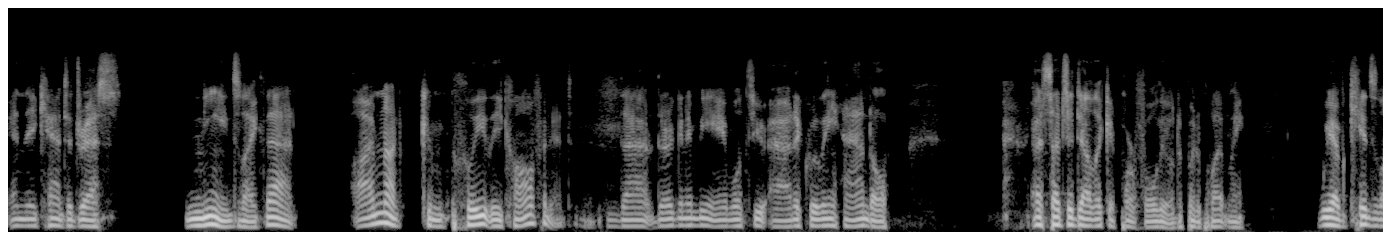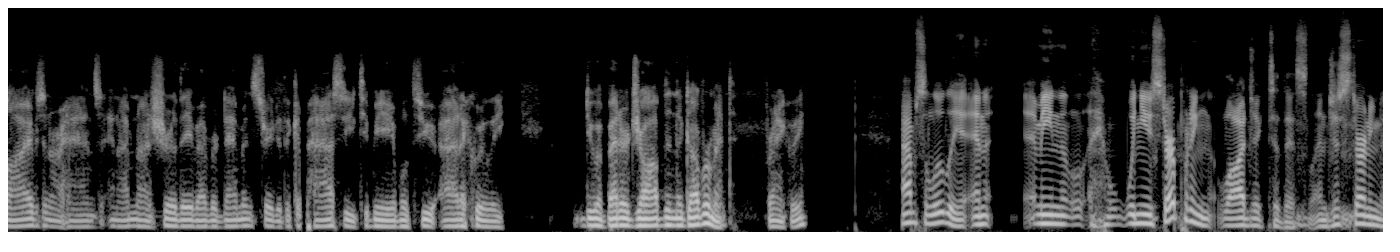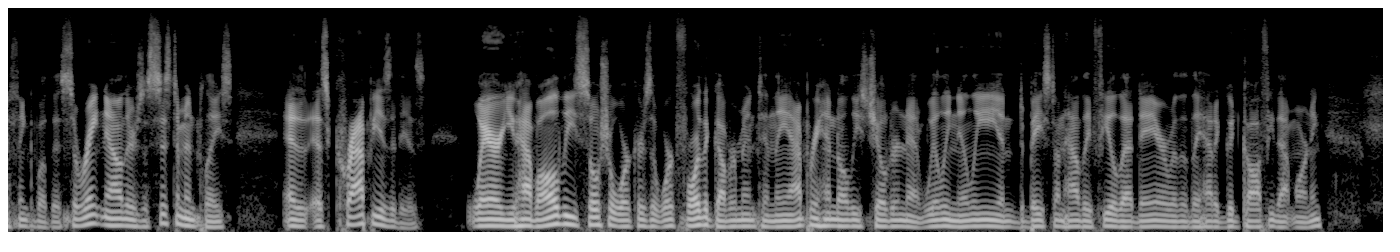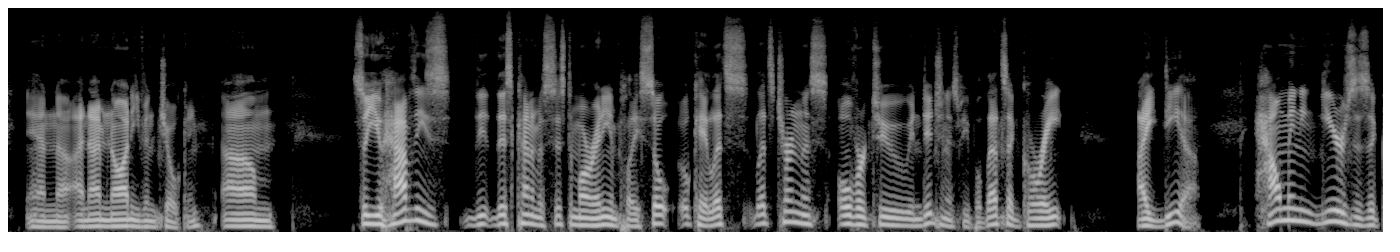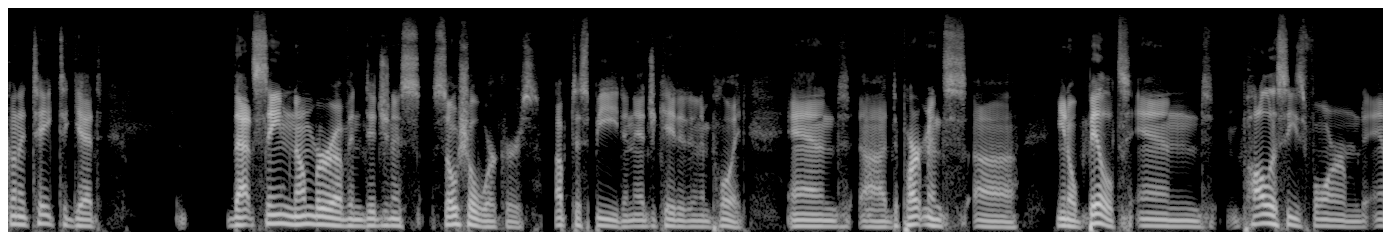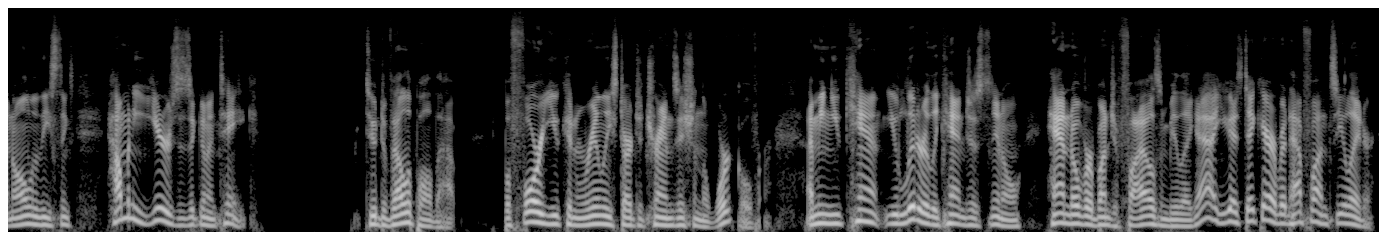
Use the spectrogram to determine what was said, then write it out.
and they can't address needs like that. I'm not completely confident that they're going to be able to adequately handle a, such a delicate portfolio, to put it bluntly. We have kids' lives in our hands, and I'm not sure they've ever demonstrated the capacity to be able to adequately do a better job than the government, frankly. Absolutely. And I mean, when you start putting logic to this and just starting to think about this, so right now there's a system in place, as, as crappy as it is, where you have all these social workers that work for the government and they apprehend all these children at willy nilly and based on how they feel that day or whether they had a good coffee that morning. And, uh, and I'm not even joking. Um, so you have these th- this kind of a system already in place. So okay, let's let's turn this over to indigenous people. That's a great idea. How many years is it going to take to get that same number of indigenous social workers up to speed and educated and employed, and uh, departments, uh, you know, built and policies formed, and all of these things? How many years is it going to take to develop all that? Before you can really start to transition the work over. I mean, you can't, you literally can't just, you know, hand over a bunch of files and be like, ah, you guys take care of it, have fun, see you later.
